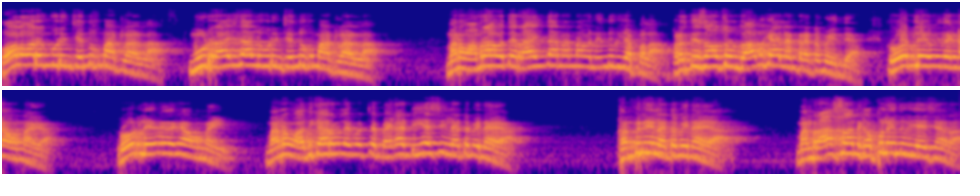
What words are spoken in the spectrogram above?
పోలవరం గురించి ఎందుకు మాట్లాడాలా? మూడు రాజధానుల గురించి ఎందుకు మాట్లాడాలా? మనం అమరావతి రాజధాని అన్నామని ఎందుకు చెప్పాలా? ప్రతి సంవత్సరం దాబకాయాలంటే ఎట్టపోయిందా రోడ్లు ఏ విధంగా ఉన్నాయా? రోడ్లు ఏ విధంగా ఉన్నాయి? మనం అధికారంలోకి వచ్చే మెగా డిఎస్సీలు ఎట్టపోయినాయా కంపెనీలు ఎట్టపోయినాయా మన రాష్ట్రానికి అప్పులు ఎందుకు చేశారా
